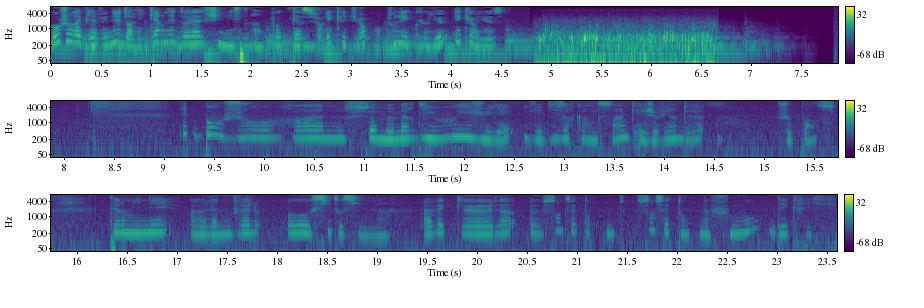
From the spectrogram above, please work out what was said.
Bonjour et bienvenue dans les Carnets de l'alchimiste, un podcast sur l'écriture pour tous les curieux et curieuses. Et bonjour, euh, nous sommes mardi 8 juillet, il est 10h45 et je viens de, je pense, terminer euh, la nouvelle Ocytocine avec euh, là 179 mots décrits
